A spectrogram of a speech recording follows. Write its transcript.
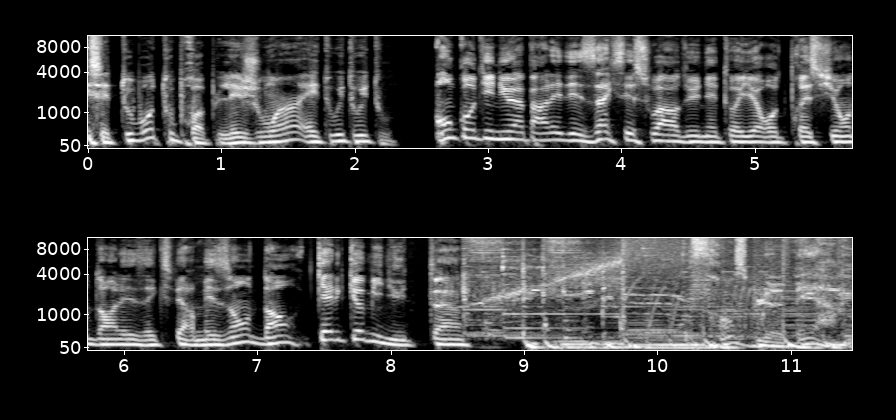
Et c'est tout beau, tout propre. Les joints et tout, et tout, et tout. On continue à parler des accessoires du nettoyeur haute pression dans les experts maison dans quelques minutes. France Bleu Béarn.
